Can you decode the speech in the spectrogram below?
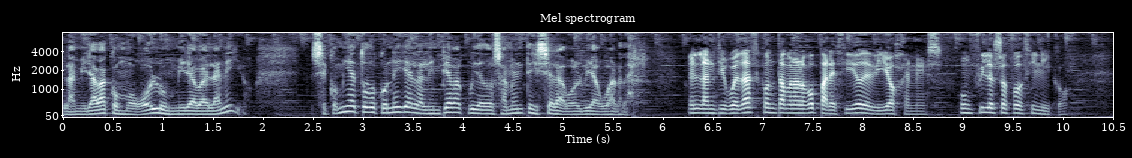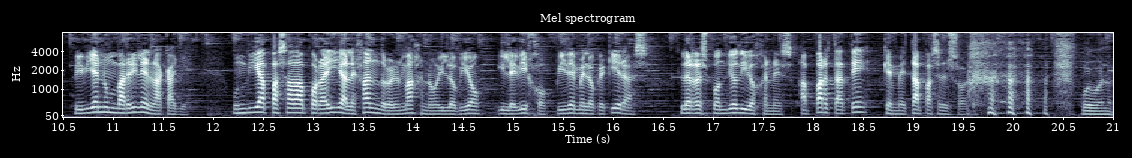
La miraba como Gollum miraba el anillo. Se comía todo con ella, la limpiaba cuidadosamente y se la volvía a guardar. En la antigüedad contaban algo parecido de Diógenes, un filósofo cínico. Vivía en un barril en la calle. Un día pasaba por ahí Alejandro el Magno y lo vio, y le dijo Pídeme lo que quieras. Le respondió Diógenes Apártate, que me tapas el sol. Muy bueno.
